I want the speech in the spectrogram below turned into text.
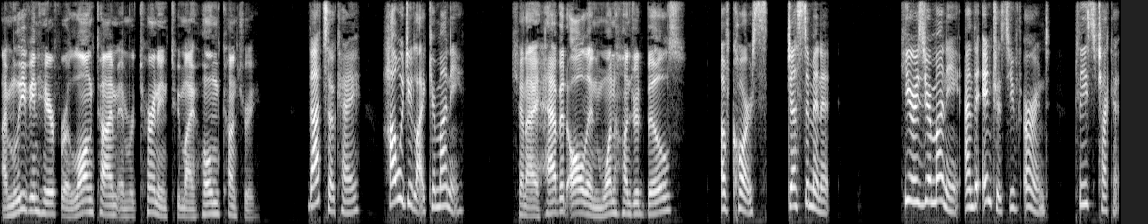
I'm leaving here for a long time and returning to my home country. That's okay. How would you like your money? Can I have it all in 100 bills? Of course. Just a minute. Here is your money and the interest you've earned. Please check it.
